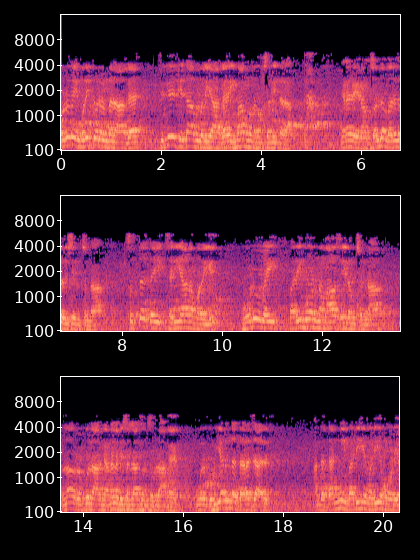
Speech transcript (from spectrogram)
ஒழுவை முறித்துவிடும் என்பதாக ஃபிகே கிதாபு வழியாக இமாம்கள் நமக்கு சொல்லித் எனவே நாம் சொல்ல வருகிற விஷயம் சொன்னா சுத்தத்தை சரியான முறையில் முழுவை பரிபூர்ணமாக செய்யணும் சொன்னா அல்லாஹ் ரபுல் ஆலமீன் அண்ணல் நபி சொல்லாசன் சொல்றாங்க உங்களுக்கு உயர்ந்த தரஜா இருக்கு. அந்த தண்ணி வடிய வடிய உங்களுடைய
